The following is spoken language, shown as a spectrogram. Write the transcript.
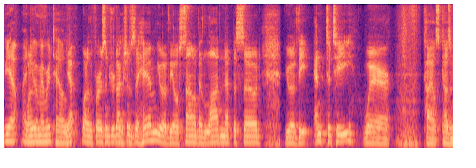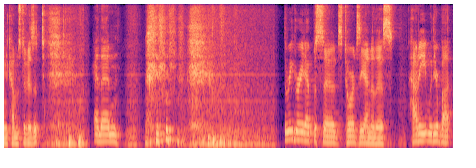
yeah I One do of- remember tell Yep, one of the first introductions to him. You have the Osama bin Laden episode. You have the Entity, where Kyle's cousin comes to visit. And then three great episodes towards the end of this. How to Eat with Your Butt.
